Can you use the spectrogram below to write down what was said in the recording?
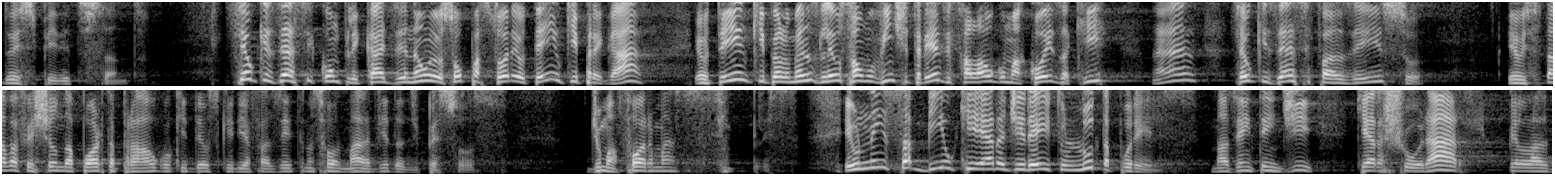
do Espírito Santo. Se eu quisesse complicar, dizer, não, eu sou pastor, eu tenho que pregar, eu tenho que pelo menos ler o Salmo 23 e falar alguma coisa aqui, né? se eu quisesse fazer isso, eu estava fechando a porta para algo que Deus queria fazer e transformar a vida de pessoas, de uma forma simples. Eu nem sabia o que era direito, luta por eles, mas eu entendi que era chorar pela,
